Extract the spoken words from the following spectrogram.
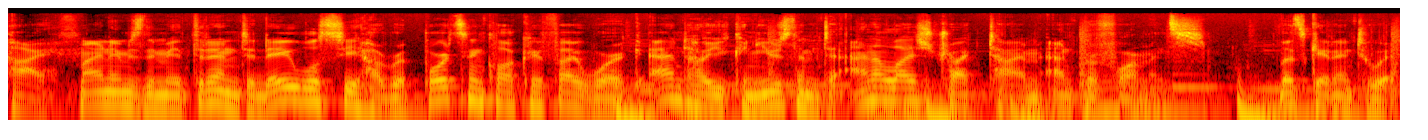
Hi, my name is Dimitri and today we'll see how reports in Clockify work and how you can use them to analyze track time and performance. Let's get into it.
